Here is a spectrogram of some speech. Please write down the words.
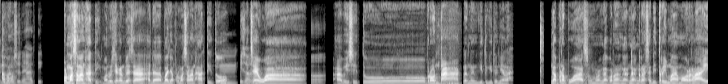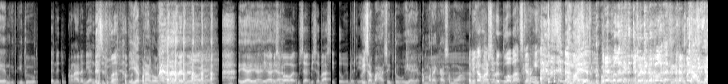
gitu Apa kan. maksudnya hati? Permasalahan hati. Manusia kan biasa ada banyak permasalahan hati tuh. Hmm. Kecewa, eh, habis itu berontak dan lain gitu-gitunya lah. Nggak pernah puas, nggak pernah nggak nggak ngerasa diterima sama orang lain gitu-gitu. Dan itu pernah ada di Anda semua. Apa? Iya pernah loh. Oh, iya. Iya iya Iya, iya. bisa iya. bawa bisa bisa bahas itu ya berarti. Ya. Bisa bahas itu. Iya ya ke mereka semua. Tapi Kak Marsha udah tua banget sekarang ya. Lumayan bro. Kenapa gak itu tiba-tiba banget? Jauh ya?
